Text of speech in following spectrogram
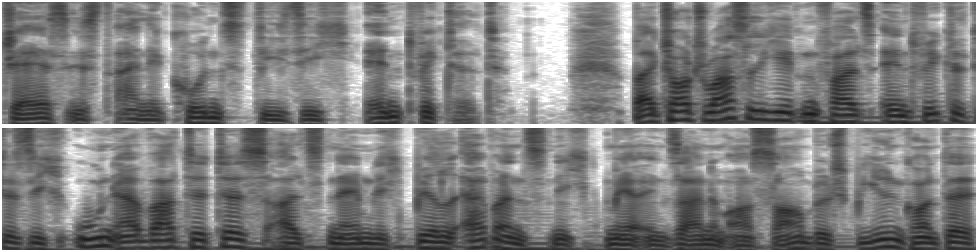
Jazz ist eine Kunst, die sich entwickelt. Bei George Russell jedenfalls entwickelte sich Unerwartetes, als nämlich Bill Evans nicht mehr in seinem Ensemble spielen konnte.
